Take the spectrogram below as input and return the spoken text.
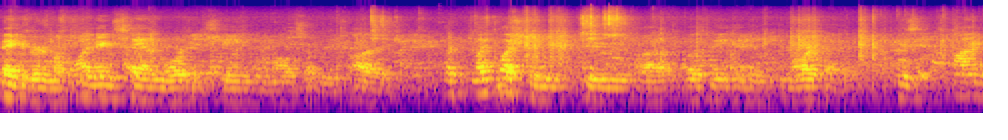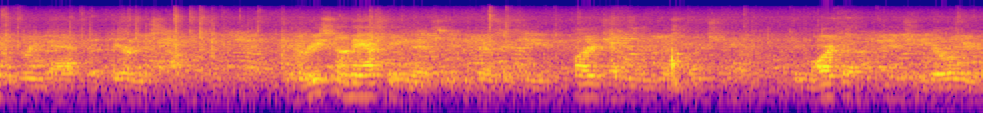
Thank you very much. My name's Stan Morgenstein, and I'm also retired. Uh, My question to uh, both Megan and Martha, is it time to bring back the fairness out? And the reason I'm asking this is because as the prior gentleman just mentioned, and Martha mentioned earlier,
